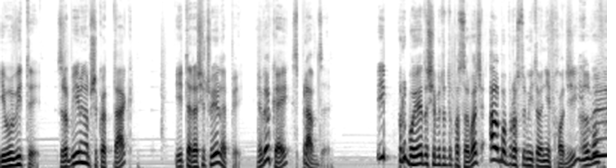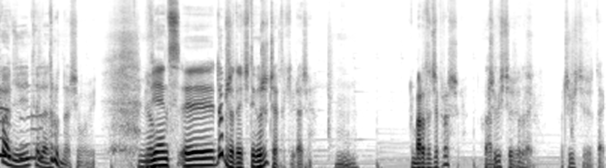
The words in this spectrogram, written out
i mówi, ty, zrobiłem na przykład tak i teraz się czuję lepiej. Ja mówię, okej, sprawdzę. I próbuję do siebie to dopasować, albo po prostu mi to nie wchodzi. Albo mówię, wchodzi i no, tyle. Trudno się mówi. no. Więc y, dobrze, to ja ci tego życzę w takim razie. Mm, Bardzo cię proszę. bardzo Oczywiście, że proszę. tak. Oczywiście, że tak.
